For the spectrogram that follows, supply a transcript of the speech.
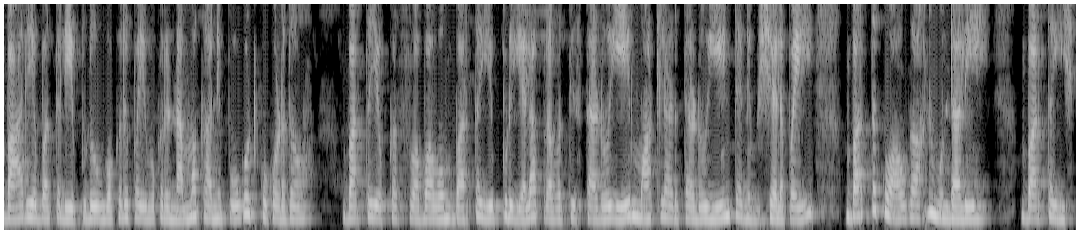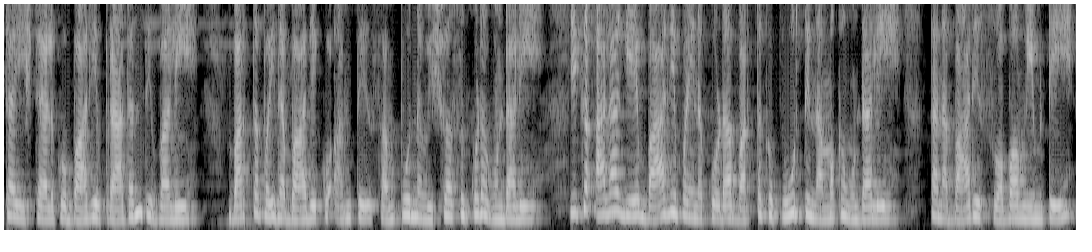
భార్యాభర్తలు ఎప్పుడూ ఒకరిపై ఒకరి నమ్మకాన్ని పోగొట్టుకోకూడదు. భర్త యొక్క స్వభావం భర్త ఎప్పుడు ఎలా ప్రవర్తిస్తాడో ఏం మాట్లాడతాడో ఏంటనే విషయాలపై భర్తకు అవగాహన ఉండాలి. భర్త ఇష్టాయిష్టాలకు భార్య ప్రాధాన్యత ఇవ్వాలి. భర్త పైన భార్యకు అంతే సంపూర్ణ విశ్వాసం కూడా ఉండాలి. ఇక అలాగే భార్య పైన కూడా భర్తకు పూర్తి నమ్మకం ఉండాలి. తన భార్య స్వభావం ఏమిటి?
